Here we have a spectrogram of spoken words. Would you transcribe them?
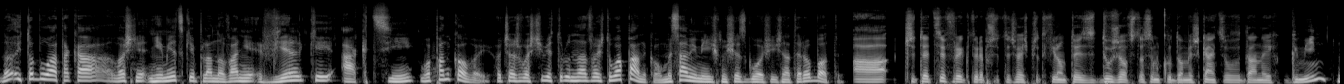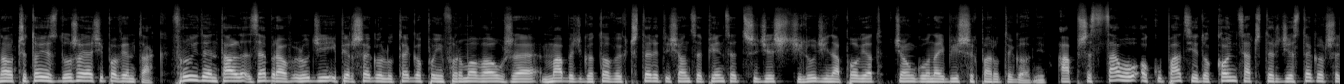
No i to była taka właśnie niemieckie planowanie wielkiej akcji łapankowej, chociaż właściwie trudno nazwać to łapanką. My sami mieliśmy się zgłosić na te roboty. A czy te cyfry, które przytoczyłeś przed chwilą, to jest dużo w stosunku do mieszkańców danych gmin? No, czy to jest dużo? Ja ci powiem tak. Freudenthal zebrał ludzi i 1 lutego poinformował, że ma być gotowych 4530 ludzi na powiat w ciągu najbliższych paru tygodni. A przez całą okupację do końca 43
